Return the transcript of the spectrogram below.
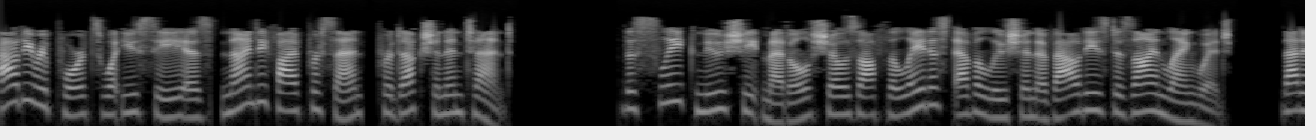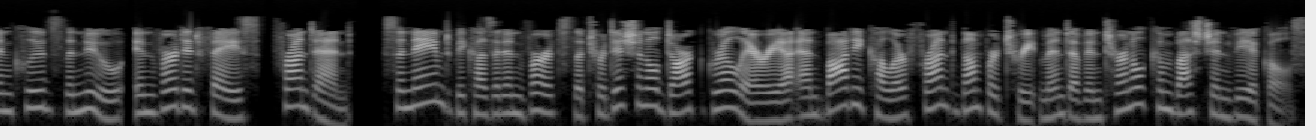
Audi reports what you see as 95% production intent. The sleek new sheet metal shows off the latest evolution of Audi's design language. That includes the new, inverted face, front end, so named because it inverts the traditional dark grille area and body color front bumper treatment of internal combustion vehicles.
